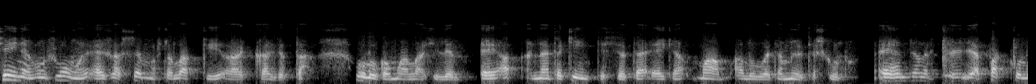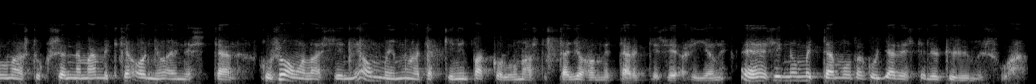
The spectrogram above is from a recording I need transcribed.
siinä, kun Suomi ei saa semmoista lakkia aikaan, jotta ulkomaalaisille ei näitä kiinteistöitä eikä maa-alueita myytäisi, kun eihän tälle ja pakkolunastuksen nämä, mitkä on jo ennestään. Kun suomalaisiin, niin omiin maitakin, niin pakkolunastetaan johonkin tärkeäseen asiaan. Niin eihän siinä ole mitään muuta kuin järjestelykysymys vaan.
